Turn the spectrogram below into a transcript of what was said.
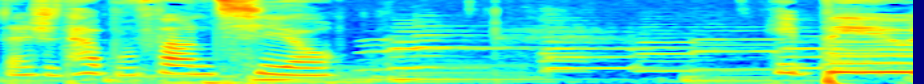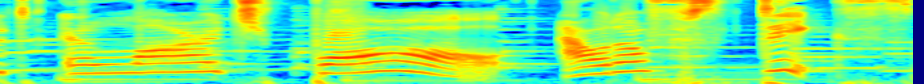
但是他不放弃哦。He built a large ball out of sticks.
